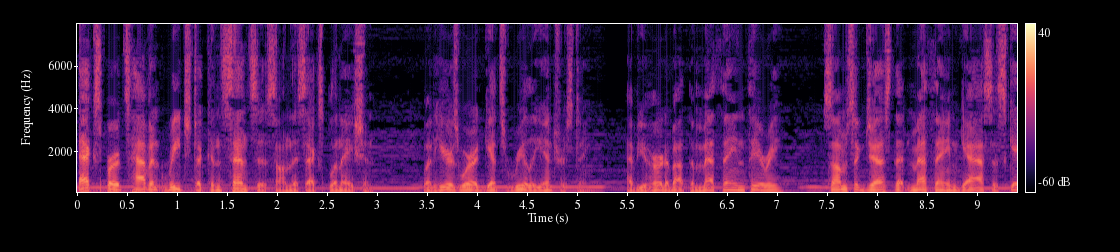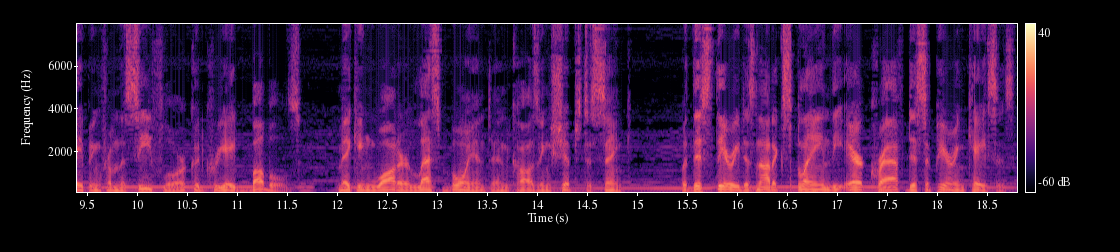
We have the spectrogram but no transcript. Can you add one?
experts haven't reached a consensus on this explanation. But here's where it gets really interesting. Have you heard about the methane theory? Some suggest that methane gas escaping from the seafloor could create bubbles, making water less buoyant and causing ships to sink. But this theory does not explain the aircraft disappearing cases.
